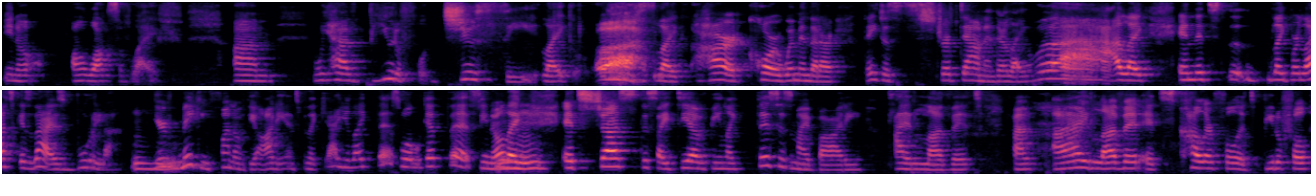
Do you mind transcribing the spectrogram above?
you know, all walks of life. Um, we have beautiful, juicy, like ugh, like hardcore women that are they just strip down and they're like, like, and it's like burlesque is that is burla. You're Mhm. making fun of the audience, being like, yeah, you like this? Well, get this, you know, like Mhm. it's just this idea of being like this is my body i love it. I, I love it. It's colorful. It's beautiful.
